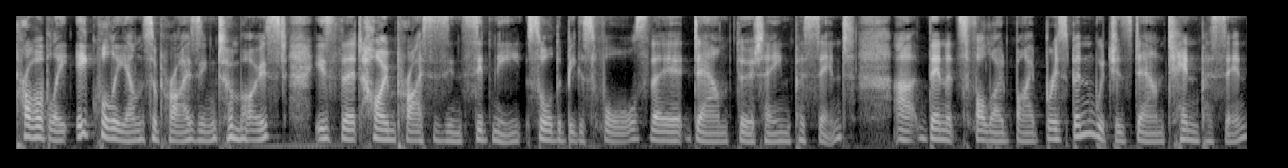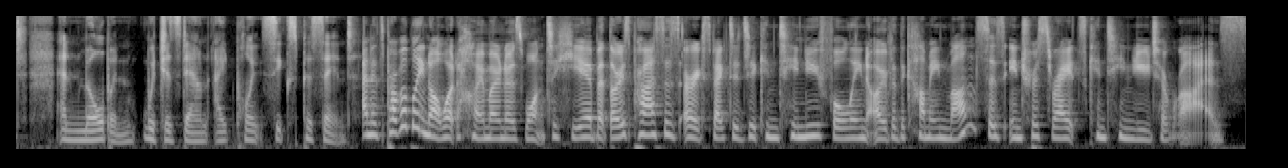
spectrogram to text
probably equally unsurprising to most is that home prices in Sydney saw the biggest falls. They're down 13%. Uh, then it's followed by Brisbane, which is down 10%, and Melbourne, which is down 8.6%. And it's probably not what homeowners want to hear, but those prices are expected to continue falling over the coming months as interest rates continue to rise.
